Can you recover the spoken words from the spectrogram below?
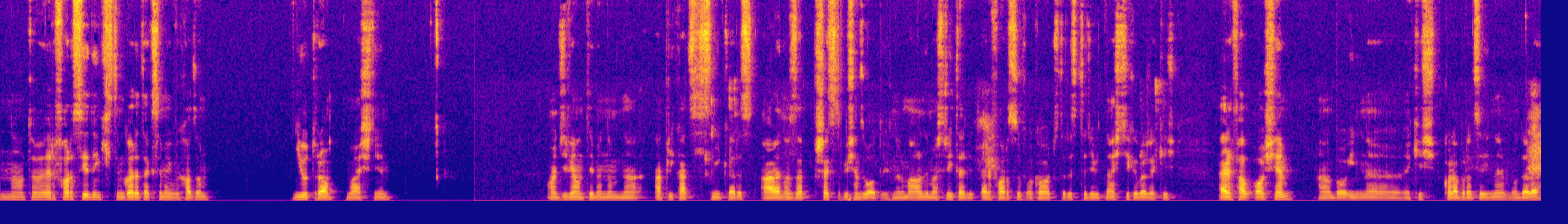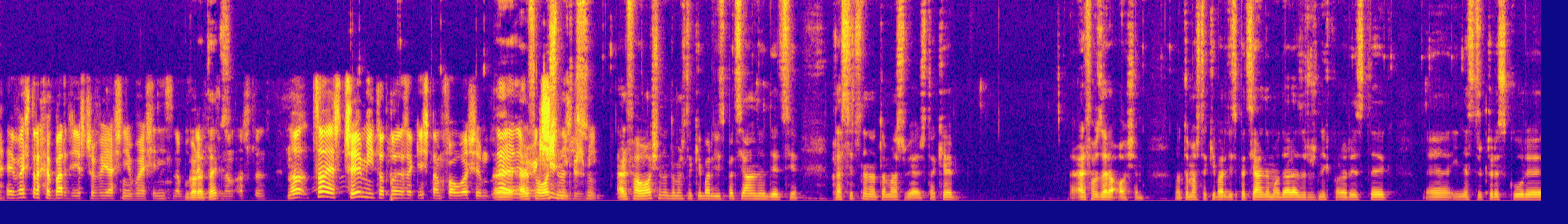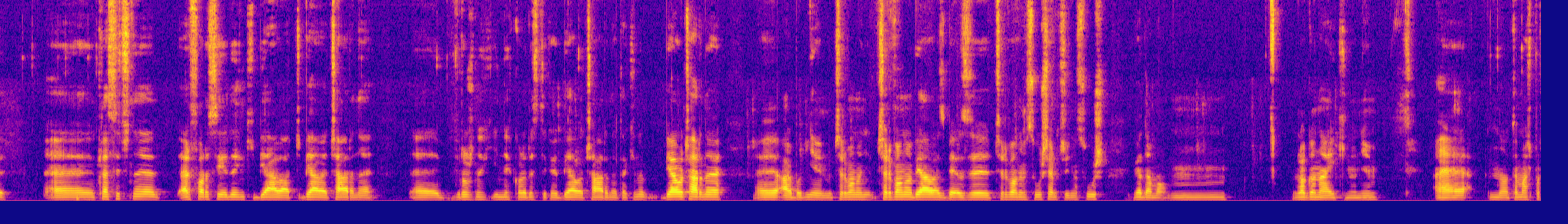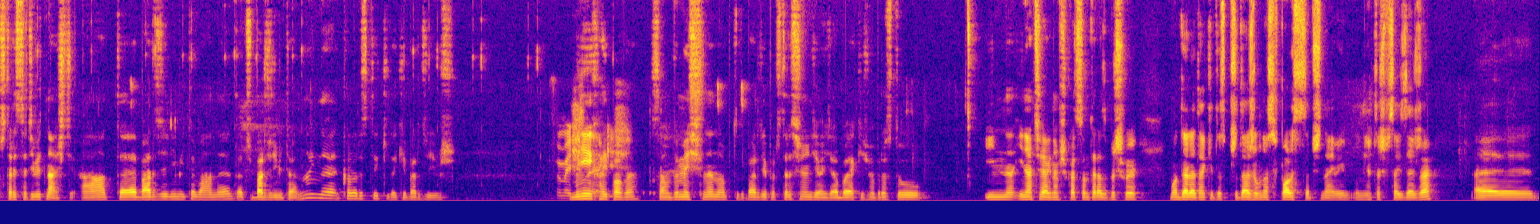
No to Air Force 1 z tym Gore-Texem jak wychodzą. Jutro właśnie. O 9 będą na aplikacji Sneakers, ale no za 650 zł. Normalny masz retail Air Force'ów około 419, chyba że jakieś LV8 albo inne jakieś kolaboracyjne modele. Ej, weź trochę bardziej jeszcze wyjaśnię, bo ja się nic na Gore-Tex? nie znam. No, co jest czym i to to jest jakieś tam V8. E, E, nie wiem, jak LV8, silnik no to są- brzmi. LV8 no to masz takie bardziej specjalne edycje. Klasyczne no to masz, wiesz, takie LV08. No to masz takie bardziej specjalne modele z różnych kolorystyk, e, inne struktury skóry, e, klasyczne Air Force 1 biała, białe, czarne, e, w różnych innych kolorystykach, białe, czarne, takie no biało-czarne e, albo nie wiem, czerwono, czerwono-białe z, z czerwonym słuszem, czyli no służ, wiadomo, mm, logo Nike, no nie? No to masz po 419, a te bardziej limitowane, to znaczy bardziej limitowane, no inne kolorystyki, takie bardziej już Wymyślę mniej jakieś. hypowe, są wymyślne, no to bardziej po 469, albo jakieś po prostu inne, inaczej jak na przykład są teraz wyszły modele takie do sprzedaży u nas w Polsce przynajmniej, u mnie też w Sizerze, e,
